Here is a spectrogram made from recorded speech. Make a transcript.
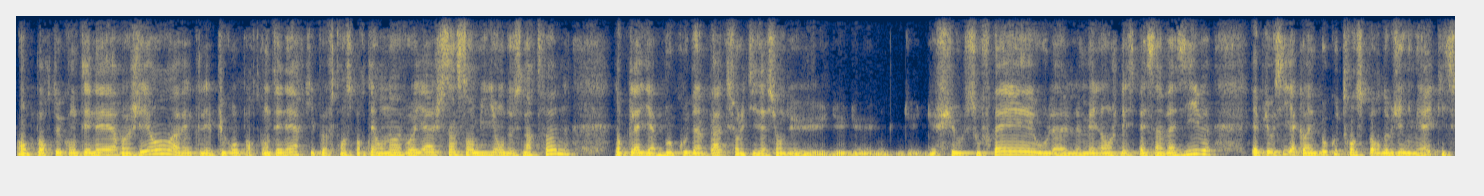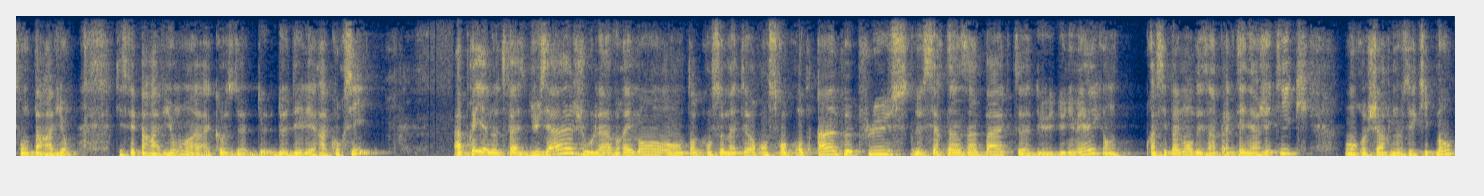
porte-containers géants, avec les plus gros porte-containers qui peuvent transporter en un voyage 500 millions de smartphones. Donc là, il y a beaucoup d'impact sur l'utilisation du, fuel soufré ou le mélange d'espèces invasives. Et puis aussi, il y a quand même beaucoup de transport d'objets numériques qui se font par avion, qui se fait par avion à cause de délais raccourcis. Après, il y a notre phase d'usage où là, vraiment, en tant que consommateur, on se rend compte un peu plus de certains impacts du, numérique, principalement des impacts énergétiques. On recharge nos équipements,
